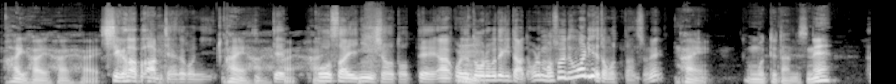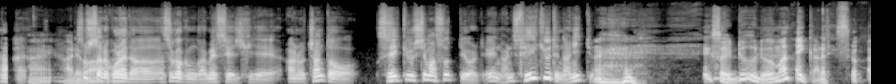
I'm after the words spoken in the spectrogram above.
はいはいはいはい。シガーバーみたいなとこにはいはい行って。交際認証を取って、あ、これで登録できたって、俺もうそれで終わりやと思ってたんですよね。はい。思ってたんですね。はい。はい。あれは。そしたらこの間、菅君がメッセージ来て、あの、ちゃんと請求してますって言われて、え、何？請求って何って言う そういうルール読まないからですよ。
